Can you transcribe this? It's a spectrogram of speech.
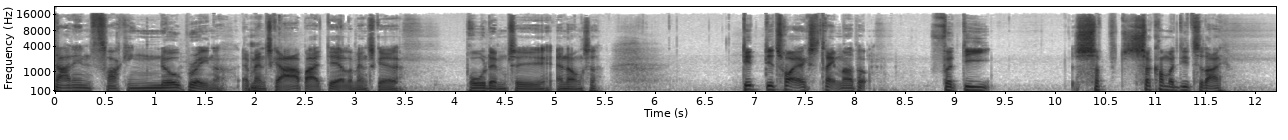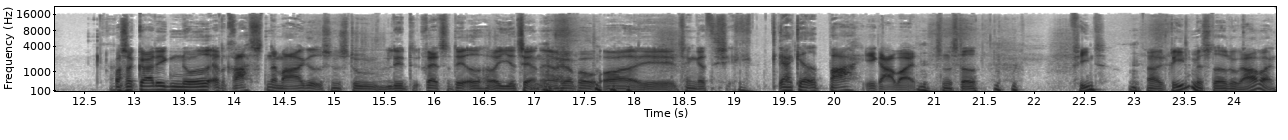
der er det en fucking no-brainer, at man skal arbejde der, eller man skal bruge dem til annoncer. Det, det tror jeg ekstremt meget på. Fordi så, så kommer de til dig. Og så gør det ikke noget, at resten af markedet synes, du er lidt retarderet og irriterende at høre på, og øh, tænker, at jeg gad bare ikke arbejde sådan et sted. Fint. Der er rigeligt med steder, du kan arbejde.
